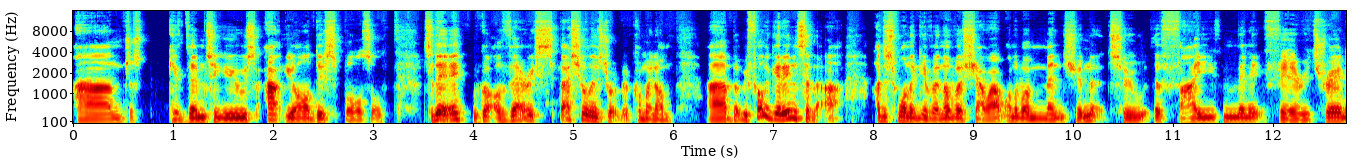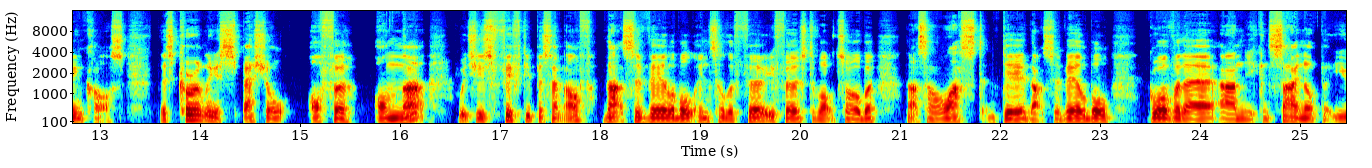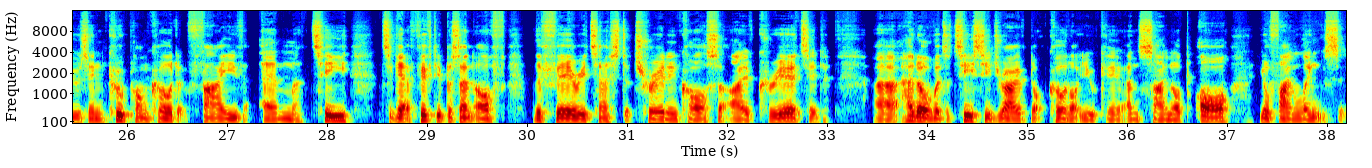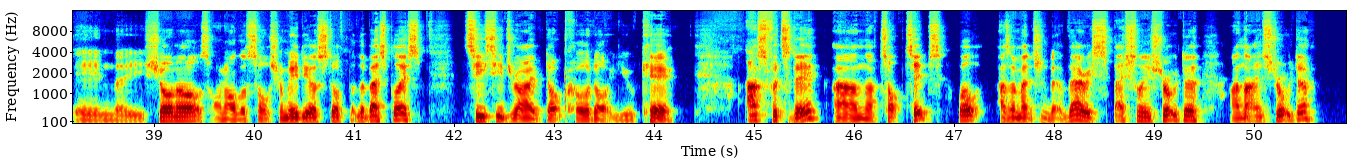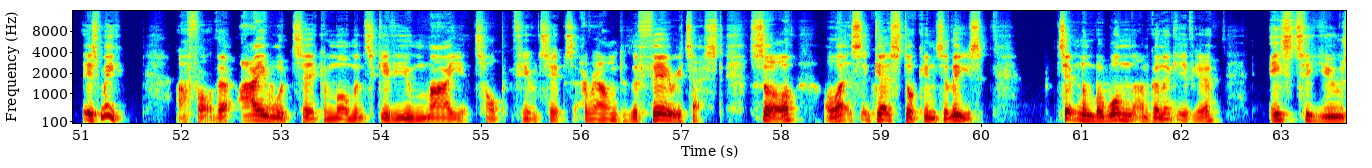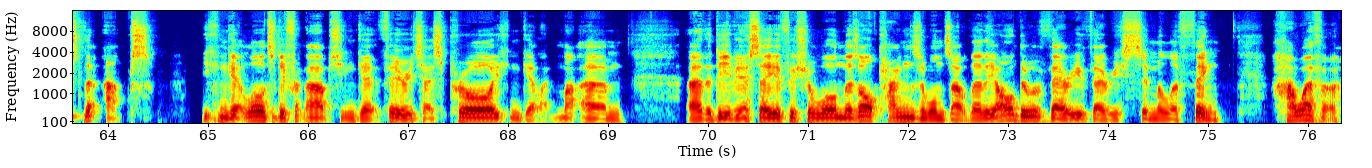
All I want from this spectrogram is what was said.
and just give them to use at your disposal. Today, we've got a very special instructor coming on. Uh, but before we get into that, I just want to give another shout out, another mention to the five minute theory training course. There's currently a special offer on that, which is 50% off. That's available until the 31st of October. That's our last date that's available go over there and you can sign up using coupon code 5MT to get 50% off the theory test training course that I've created. Uh, head over to tcdrive.co.uk and sign up, or you'll find links in the show notes on all the social media stuff. But the best place, tcdrive.co.uk. As for today and the top tips, well, as I mentioned, a very special instructor, and that instructor is me. I thought that I would take a moment to give you my top few tips around the theory test. So let's get stuck into these. Tip number one that I'm going to give you is to use the apps. You can get loads of different apps. You can get Theory Test Pro. You can get like um, uh, the DVSA official one. There's all kinds of ones out there. They all do a very, very similar thing. However,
